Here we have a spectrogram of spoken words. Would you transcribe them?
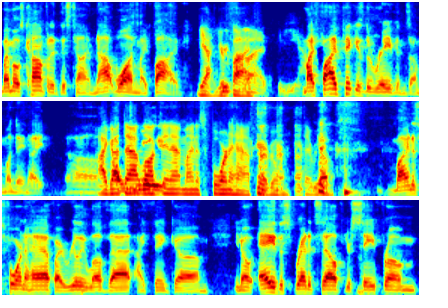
my most confident this time. Not one, my five. Yeah, you're, You're five. Yeah. My five pick is the Ravens on Monday night. Um, I got that locked really- in at minus four and a half for everyone. There we Yep. go. minus four and a half. I really love that. I think, um, you know, a the spread itself, you're safe from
